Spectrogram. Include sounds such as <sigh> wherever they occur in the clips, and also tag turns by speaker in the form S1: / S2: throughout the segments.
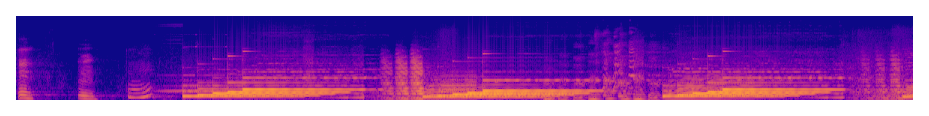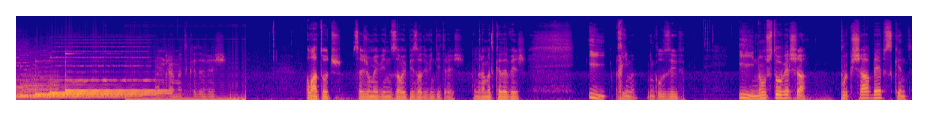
S1: Hum.
S2: Hum.
S1: Um drama de cada vez. Olá a todos, sejam bem-vindos ao episódio 23 de Um Drama de Cada Vez. E rima, inclusive. E não estou a beber chá, porque chá bebe-se quente,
